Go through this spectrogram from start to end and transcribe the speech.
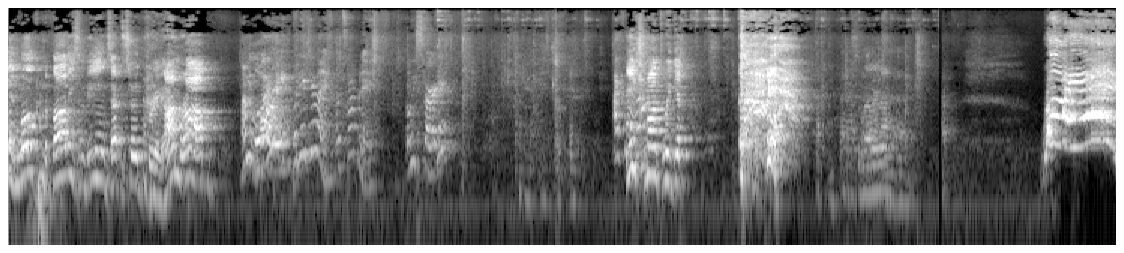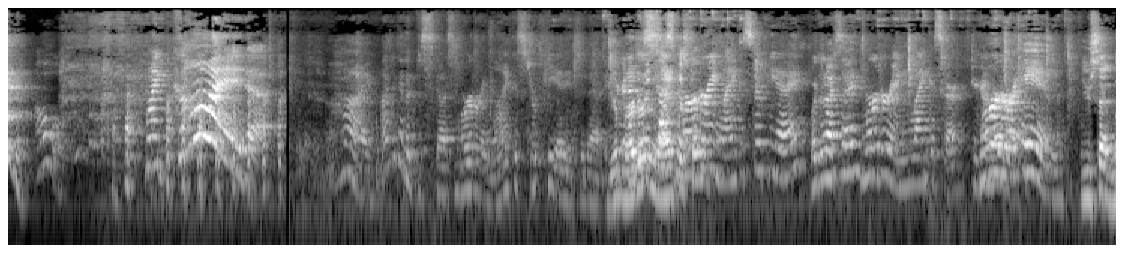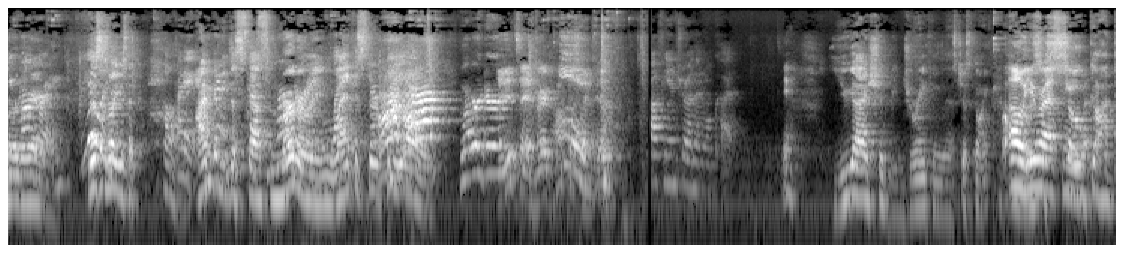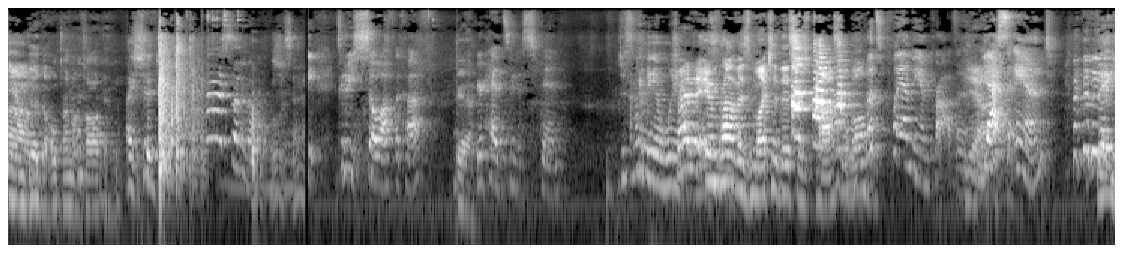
and welcome to Bodies and Beans, episode three. I'm Rob. I'm Lori. What are you doing? What's happening? Are we started? I Each we're- month we get. What's the matter now? Ryan! Oh. My God! Hi, I'm going to discuss murdering Lancaster, PA today. You're, gonna murdering Lancaster? Murdering Lancaster, PA? What did I say? Murdering Lancaster. You're gonna Murder murder. in. You said You murdering. murdering. This is Really? what you said. Hi, Hi, I'm, I'm going to discuss, discuss murdering murdering Lancaster, Lancaster. PA. Ah, You did say it very pompously too. Coffee intro and then we'll cut. Yeah. You guys should be drinking this, just going. Oh, you this were is asking so about- goddamn um, good the whole time I'm talking. I should. Ah, son of a. What was that? It's gonna be so off the cuff. Yeah. Your head's gonna spin. Just give me a wink. Try to improv as much of this as possible. Let's plan the improv. Yeah. Yes, and. They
